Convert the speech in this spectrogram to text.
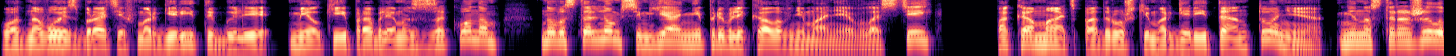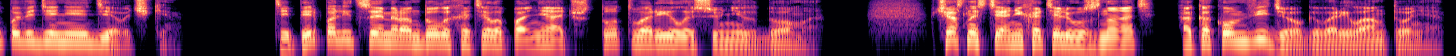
У одного из братьев Маргариты были мелкие проблемы с законом, но в остальном семья не привлекала внимания властей, пока мать подружки Маргариты Антонио не насторожила поведение девочки. Теперь полиция Мирандолы хотела понять, что творилось у них дома. В частности, они хотели узнать, о каком видео говорила Антония.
